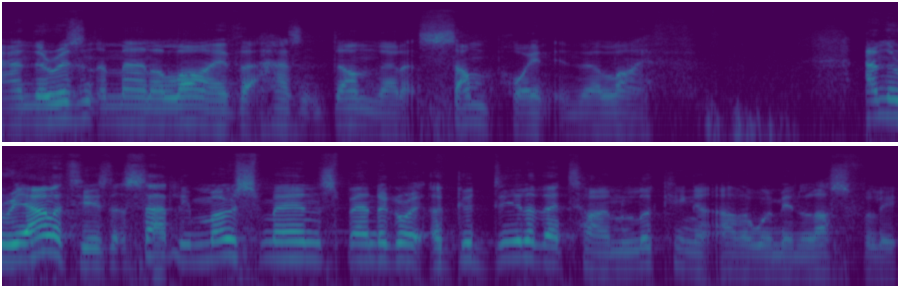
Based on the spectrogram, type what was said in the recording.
and there isn't a man alive that hasn't done that at some point in their life. And the reality is that sadly, most men spend a, great, a good deal of their time looking at other women lustfully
